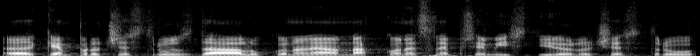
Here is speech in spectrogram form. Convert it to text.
eh, kemp Rochesteru, zda Lukonen nakonec nepřemístí do Rochesteru,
